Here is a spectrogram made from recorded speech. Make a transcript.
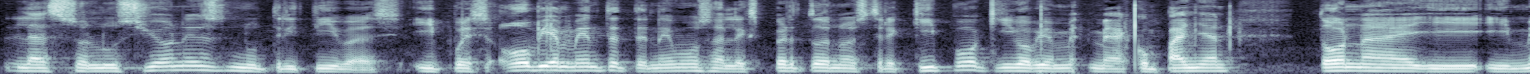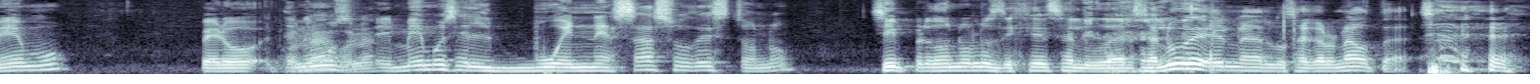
las soluciones nutritivas y pues obviamente tenemos al experto de nuestro equipo, aquí obviamente me acompañan Tona y, Memo, pero tenemos, eh, Memo es el buenesazo de esto, ¿no? Sí, perdón, no los dejé de saludar. Saluden a los agronautas.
